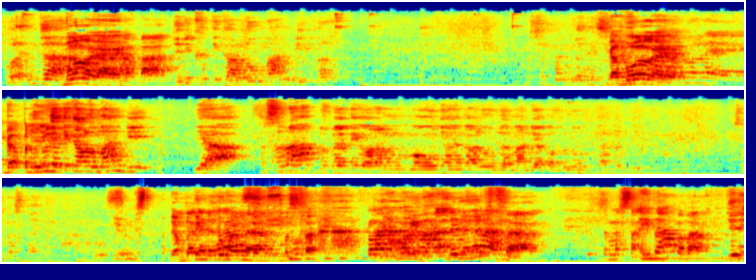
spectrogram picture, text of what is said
boleh enggak Boleh. Apa? jadi ketika lu mandi Nggak boleh. Boleh. Nggak jadi peduli. ketika lu mandi ya terserah berarti orang maunya kalau udah mandi apa belum yang penting semesta Iya. Yang penting Tuhan dan semesta. Pelaku itu tak ada dengeran bang. Semesta itu apa bang? jadi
